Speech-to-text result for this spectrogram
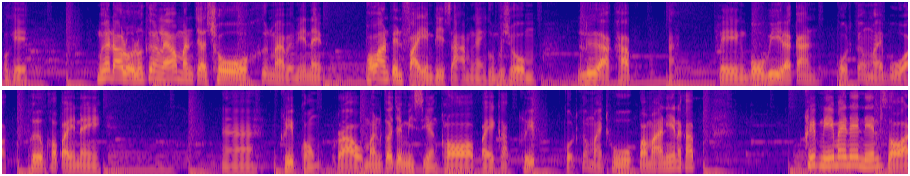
โอเค เมื่อดาวน์โหลดลงเครื่องแล้วมันจะโชว์ขึ้นมาแบบนี้ใน เพราะว่ามันเป็นไฟล์ MP3 ไงคุณผู้ชม เลือกครับเพลงโบวี่แล้วกันกดเครื่องหมายบวก เพิ่มเข้าไปในนะคลิปของเรามันก็จะมีเสียงคลอไปกับคลิป กดเครื่องหมายถูกประมาณนี้นะครับ คลิปนี้ไม่ได้เน้นสอน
